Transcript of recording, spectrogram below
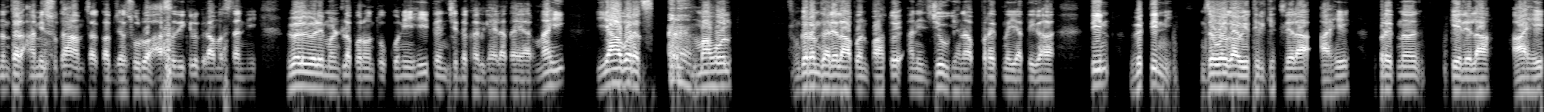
नंतर आम्ही सुद्धा आमचा कब्जा सोडू. असं देखील ग्रामस्थांनी वेळोवेळी म्हटलं परंतु कोणीही त्यांची दखल घ्यायला तयार नाही. यावरच माहोल गरम झालेला आपण पाहतोय आणि जीव घेणा प्रयत्न या तिघा तीन व्यक्तींनी जवळगाव येथील घेतलेला आहे प्रयत्न केलेला आहे.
